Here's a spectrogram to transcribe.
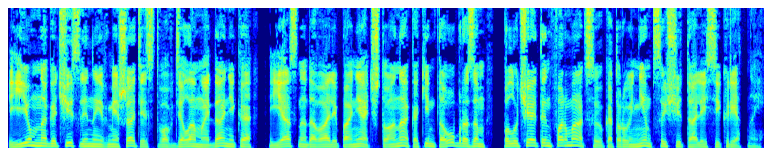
Ее многочисленные вмешательства в дела Майданика ясно давали понять, что она каким-то образом получает информацию, которую немцы считали секретной.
